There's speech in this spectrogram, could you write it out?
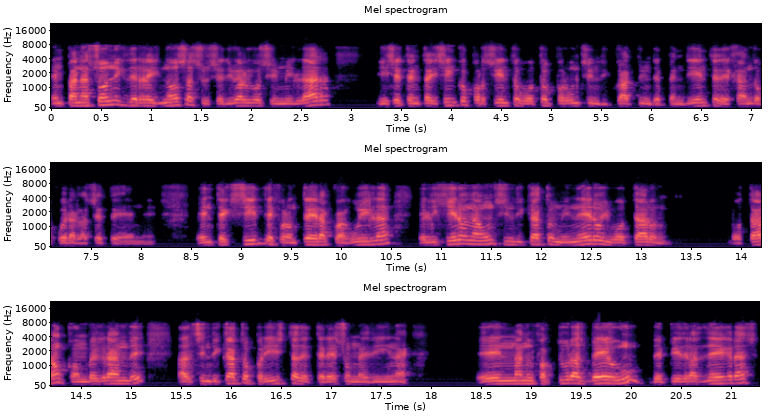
En Panasonic de Reynosa sucedió algo similar y 75% votó por un sindicato independiente, dejando fuera la CTM. En Texit de Frontera, Coahuila, eligieron a un sindicato minero y votaron, votaron con B grande al sindicato priista de Tereso Medina. En Manufacturas BU de Piedras Negras,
